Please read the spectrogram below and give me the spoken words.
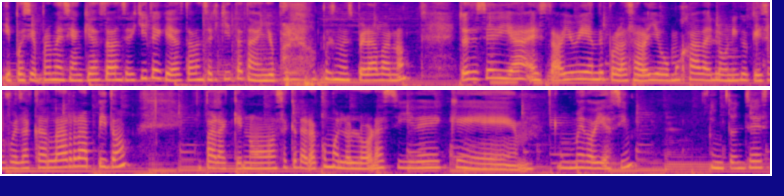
y pues siempre me decían que ya estaban cerquita y que ya estaban cerquita, también yo por eso pues no esperaba, ¿no? Entonces ese día estaba lloviendo y por la sala llegó mojada y lo único que hice fue sacarla rápido para que no se quedara como el olor así de que húmedo y así. Entonces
